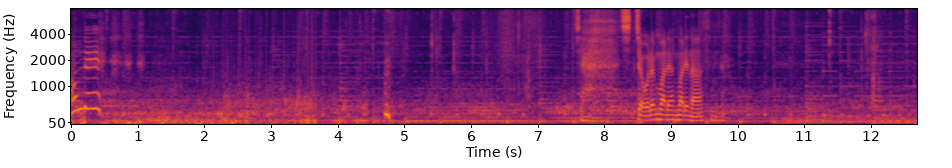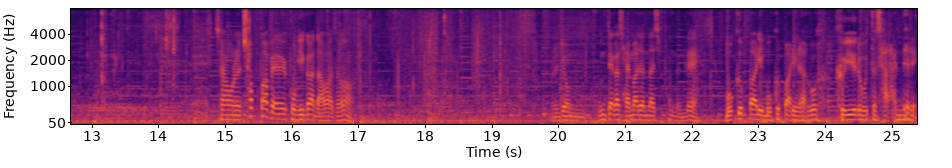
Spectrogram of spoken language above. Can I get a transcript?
안돼. 자 진짜 오랜만에 한 마리 나왔습니다. 자 오늘 첫 밥에 고기가 나와서 오늘 좀 운때가 잘 맞았나 싶었는데 목끝발이 목끝발이라고 그 이후로부터 잘 안 되네요.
